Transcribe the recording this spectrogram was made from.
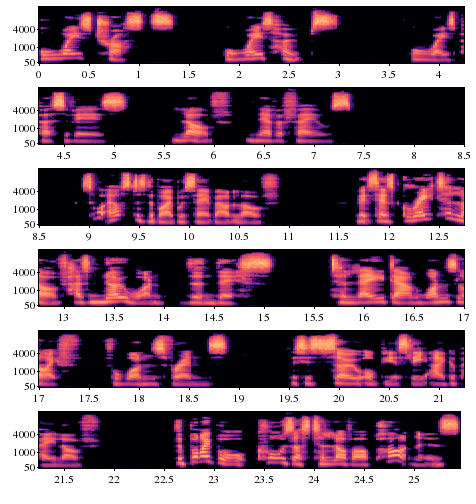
always trusts, always hopes, always perseveres. Love never fails. So, what else does the Bible say about love? It says, Greater love has no one than this to lay down one's life for one's friends. This is so obviously agape love. The Bible calls us to love our partners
